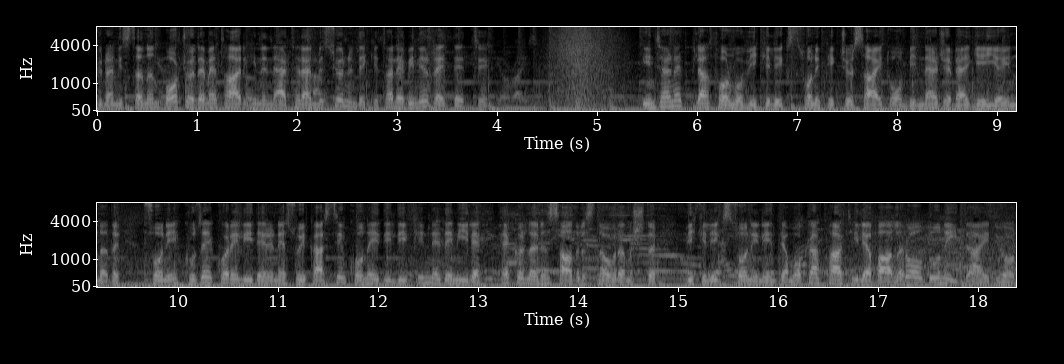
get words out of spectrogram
Yunanistan'ın borç ödeme tarihinin ertelenmesi yönündeki talebini reddetti. İnternet platformu Wikileaks, Sony Pictures'a ait on binlerce belgeyi yayınladı. Sony, Kuzey Kore liderine suikastin konu edildiği film nedeniyle hackerların saldırısına uğramıştı. Wikileaks, Sony'nin Demokrat Parti ile bağları olduğunu iddia ediyor.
